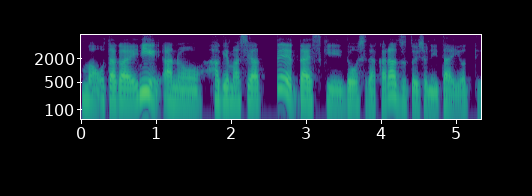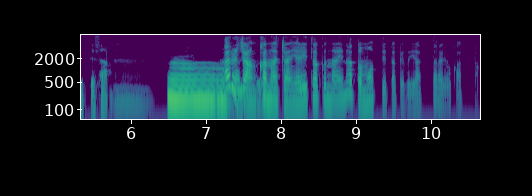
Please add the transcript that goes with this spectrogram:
まあ、お互いにあの励まし合って大好き同士だからずっと一緒にいたいよって言ってさ。うん。うん。あるじゃん、かなちゃんやりたくないなと思ってたけど、やったらよかった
